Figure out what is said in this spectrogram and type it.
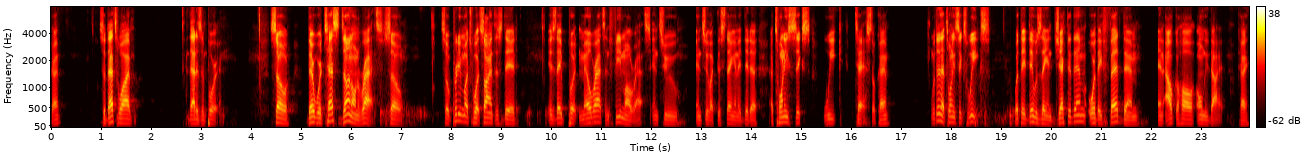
Okay. So that's why that is important. So there were tests done on rats. So so pretty much what scientists did is they put male rats and female rats into into like this thing and they did a, a 26 week test. Okay. Within that 26 weeks, what they did was they injected them or they fed them an alcohol only diet. Okay.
